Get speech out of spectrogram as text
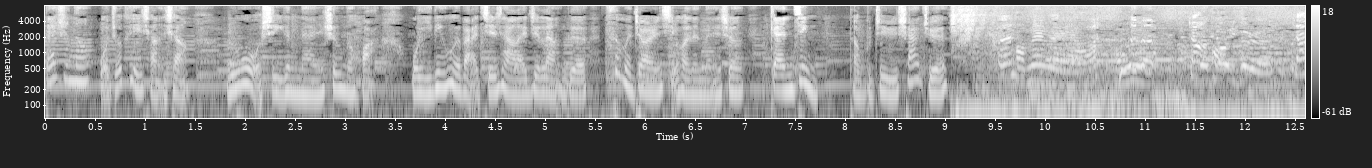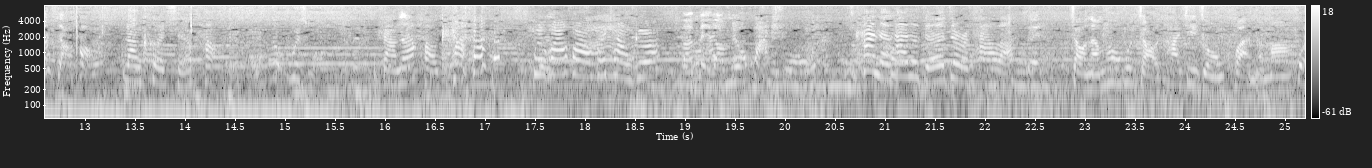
但是呢，我就可以想象，如果我是一个男生的话，我一定会把接下来这两个这么招人喜欢的男生赶尽，倒不至于杀绝。好妹妹啊！张浩一个人，张小浩，浪客秦昊。为什么？长得好看，会画画，会唱歌，完美到没有话说。看见他就觉得就是他了。对，找男朋友会找他这种款的吗？会，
